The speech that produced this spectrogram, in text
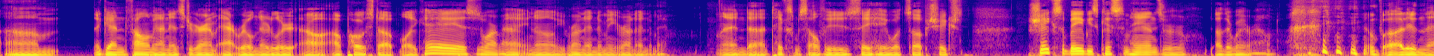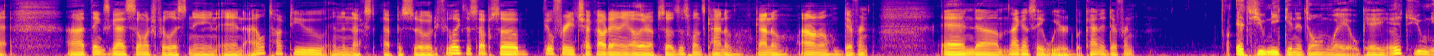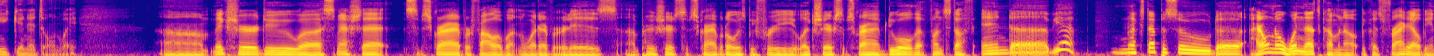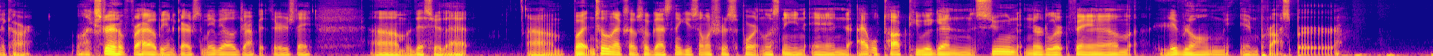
Um, again, follow me on Instagram at Real Nerd Alert. I'll, I'll, post up like, hey, this is where I'm at. You know, you run into me, you run into me, and uh, take some selfies. Say, hey, what's up? Shake, shake some babies, kiss some hands, or other way around. but other than that, uh, thanks guys so much for listening, and I will talk to you in the next episode. If you like this episode, feel free to check out any other episodes. This one's kind of, kind of, I don't know, different, and um, not gonna say weird, but kind of different. It's unique in its own way. Okay, it's unique in its own way. Um, make sure to uh, smash that subscribe or follow button, whatever it is. I'm pretty sure subscribe would always be free. Like, share, subscribe, do all that fun stuff. And uh, yeah, next episode, uh, I don't know when that's coming out because Friday I'll be in a car. Like, straight up Friday I'll be in a car. So maybe I'll drop it Thursday, um, this or that. Um, but until the next episode, guys, thank you so much for support and listening. And I will talk to you again soon, Nerd Alert fam. Live long and prosper.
